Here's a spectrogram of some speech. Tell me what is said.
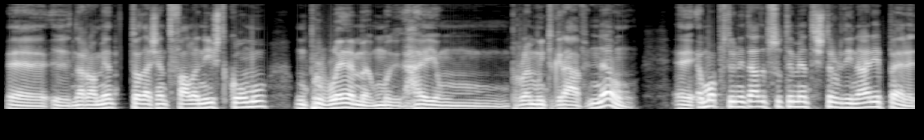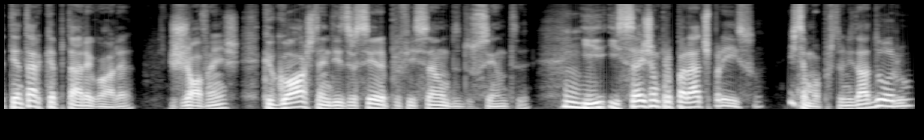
Uh, uh, normalmente toda a gente fala nisto como um problema, uma, ai, um problema muito grave. Não. Uh, é uma oportunidade absolutamente extraordinária para tentar captar agora jovens que gostem de exercer a profissão de docente uhum. e, e, sejam preparados para isso. Isto é uma oportunidade de ouro.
